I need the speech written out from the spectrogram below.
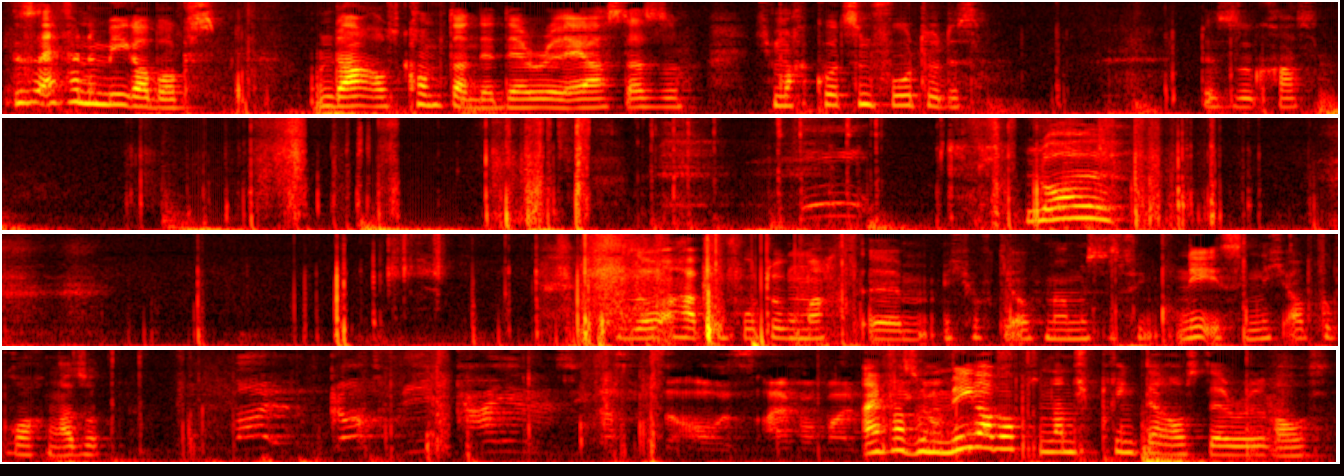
Das ist einfach eine Megabox. Und daraus kommt dann der Daryl erst. Also ich mache kurz ein Foto. Das, das ist so krass. Lol. So, hab ein Foto gemacht. Ähm, ich hoffe, die Aufnahme ist deswegen. Nee, ist sie nicht abgebrochen. Also Gott, einfach so eine Megabox und dann springt daraus Daryl raus.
